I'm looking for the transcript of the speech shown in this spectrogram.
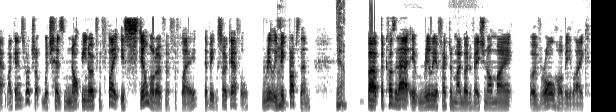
at my Games Workshop, which has not been open for play. Is still not open for play. They're being so careful. Really Mm. big props to them. Yeah. But because of that, it really affected my motivation on my overall hobby. Like,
